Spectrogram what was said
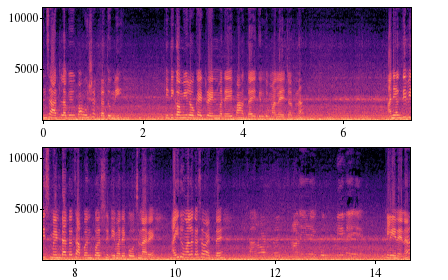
ट्रेनचा आतला व्ह्यू पाहू शकता तुम्ही. किती कमी लोक आहेत ट्रेनमध्ये पाहता येतील तुम्हाला याच्यात ना आणि अगदी वीस मिनिटातच आपण पर्स सिटीमध्ये पोहोचणार आहे. आई तुम्हाला कसं वाटतंय? छान वाटतंय. आणि खूप क्लीन आहे. क्लीन आहे ना?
